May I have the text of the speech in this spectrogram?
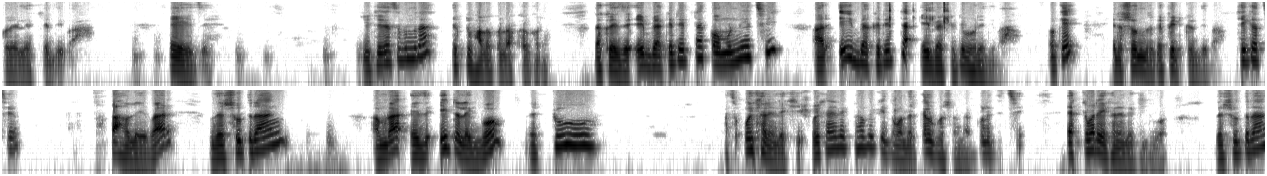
করে লিখে দিবা। এই যে কি ঠিক আছে বন্ধুরা? একটু ভালো করে লক্ষ্য করো। দেখো, এই যে, এই ব্র্যাকেটেরটা কমন নিয়েছি আর এই ব্র্যাকেটেরটা এই ব্র্যাকেটে ভরে দিবা ওকে এটা সুন্দর করে ফিট করে দিবা, ঠিক আছে? তাহলে এবার যে সুতরাং আমরা এই যে এটা লিখব টু আচ্ছা ওইখানে লিখি। ওইখানে লিখতে হবে কি? তোমাদের ক্যালকুলেশনটা করে দিচ্ছি। একেবারে এখানে লিখে দিব। যে সুতরাং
